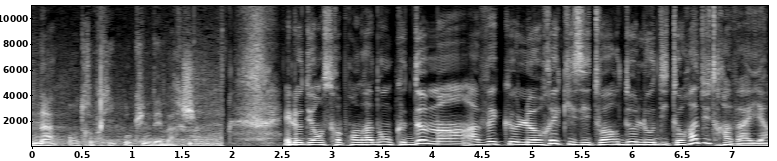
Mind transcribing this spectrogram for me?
n'a entrepris aucune démarche. Et l'audience reprendra donc demain avec le réquisitoire de l'auditorat du travail.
